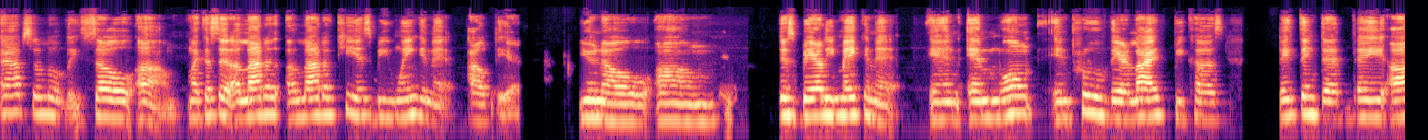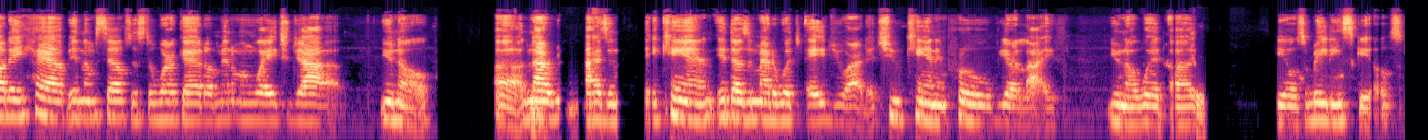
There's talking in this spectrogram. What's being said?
absolutely. So, um, like I said, a lot of a lot of kids be winging it out there, you know, um, just barely making it, and and won't improve their life because they think that they all they have in themselves is to work at a minimum wage job, you know, uh, not realizing they can. It doesn't matter what age you are that you can improve your life you know, with uh, skills, reading skills,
